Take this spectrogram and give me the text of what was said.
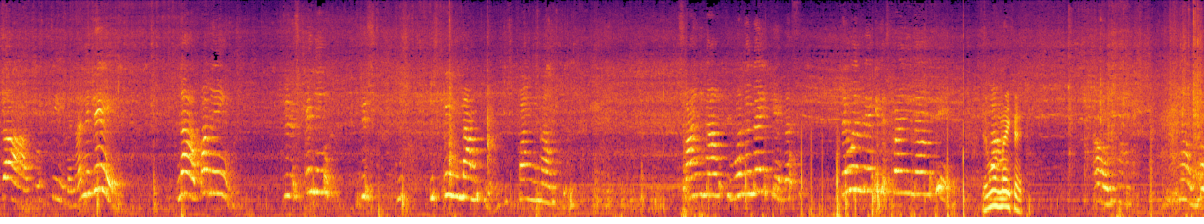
start for Stephen, and it is. Now coming to the spinning, this, this, the spinning mountain, the spiny mountain. Spiny mountain, when they make it, that's- they want to make it a spiny mountain. They won't make it. Oh no. No, no.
